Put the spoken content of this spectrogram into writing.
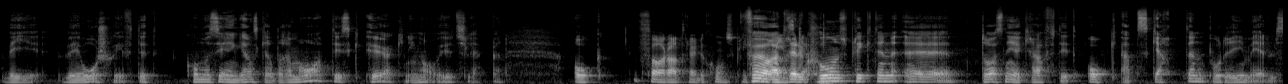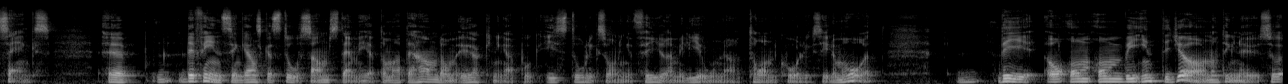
vi vid årsskiftet kommer att se en ganska dramatisk ökning av utsläppen. Och för att reduktionsplikten För att reduktionsplikten eh, dras ner kraftigt och att skatten på drivmedel sänks. Eh, det finns en ganska stor samstämmighet om att det handlar om ökningar på i storleksordningen 4 miljoner ton koldioxid om året. Vi, om, om vi inte gör någonting nu så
